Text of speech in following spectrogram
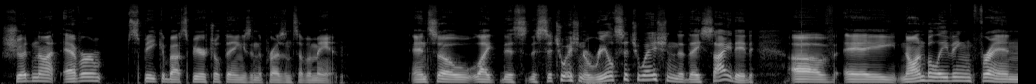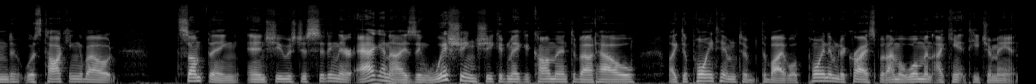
should not ever speak about spiritual things in the presence of a man. And so, like this, this situation, a real situation that they cited of a non-believing friend was talking about something and she was just sitting there agonizing wishing she could make a comment about how like to point him to the bible point him to christ but i'm a woman i can't teach a man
